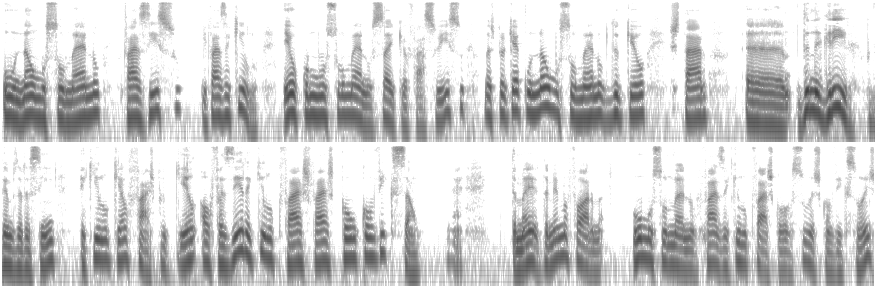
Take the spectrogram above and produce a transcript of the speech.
um não muçulmano faz isso e faz aquilo. Eu, como muçulmano, sei que eu faço isso, mas porque é que o não muçulmano de que eu estar uh, denegrir, podemos dizer assim, aquilo que ele faz? Porque ele, ao fazer aquilo que faz, faz com convicção. Né? Também, da mesma forma, um muçulmano faz aquilo que faz com as suas convicções,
